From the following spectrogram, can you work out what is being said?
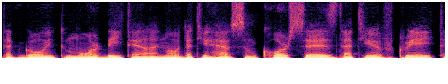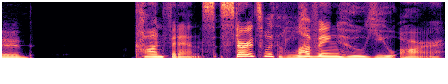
that go into more detail. I know that you have some courses that you have created. Confidence starts with loving who you are.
